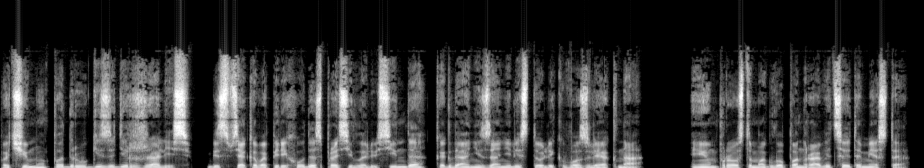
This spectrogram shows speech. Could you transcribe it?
«Почему подруги задержались?» — без всякого перехода спросила Люсинда, когда они заняли столик возле окна. «Им просто могло понравиться это место.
